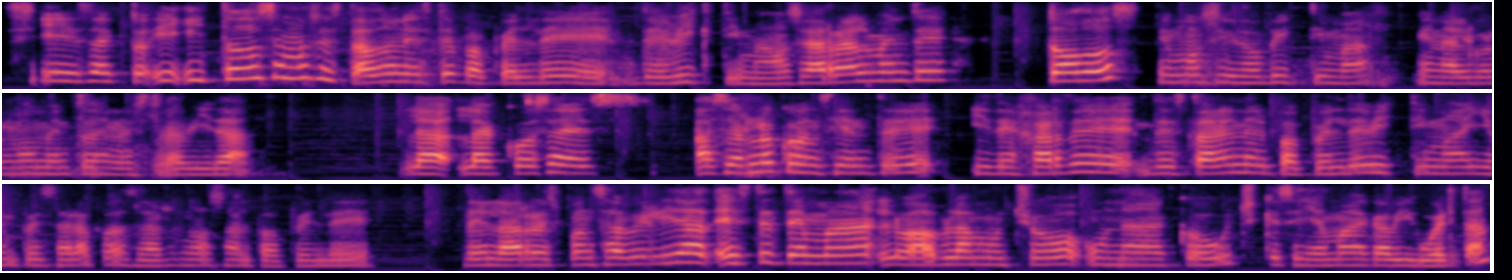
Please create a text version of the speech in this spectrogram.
Sí, exacto. Y, todos hemos estado en este papel de, de víctima. O sea, realmente todos hemos sido víctimas en algún momento de nuestra vida. La, la cosa es hacerlo consciente y dejar de, estar en el papel de víctima y empezar a pasarnos al papel de, de, la responsabilidad. Este tema lo habla mucho una coach que se llama Gaby Huerta.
